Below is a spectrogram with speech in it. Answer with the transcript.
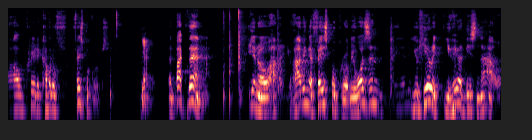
I'll create a couple of Facebook groups. Yeah. And back then, you know, having a Facebook group, it wasn't. You hear it. You hear this now,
